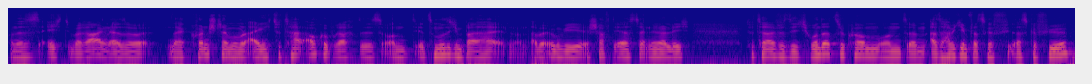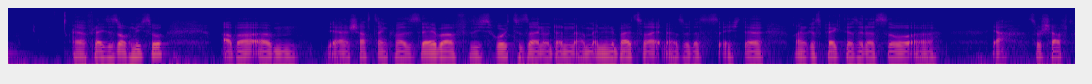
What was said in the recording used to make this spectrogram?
Und das ist echt überragend. Also in der Crunch-Time, wo man eigentlich total aufgebracht ist und jetzt muss ich den Ball halten. Und, aber irgendwie schafft er es dann innerlich total für sich runterzukommen. Und ähm, also habe ich jedenfalls das Gefühl, äh, vielleicht ist es auch nicht so, aber ähm, ja, er schafft dann quasi selber für sich ruhig zu sein und dann am Ende den Ball zu halten. Also das ist echt äh, mein Respekt, dass er das so, äh, ja, so schafft.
